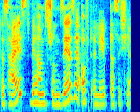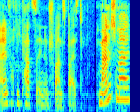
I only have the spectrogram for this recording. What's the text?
Das heißt, wir haben es schon sehr, sehr oft erlebt, dass sich hier einfach die Katze in den Schwanz beißt. Manchmal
